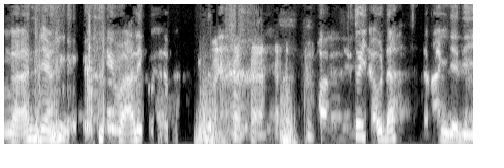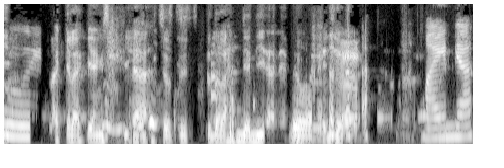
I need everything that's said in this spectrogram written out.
nggak ada yang balik. Itu ya udah sekarang jadi laki-laki yang setia setelah jadian itu aja. Mainnya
